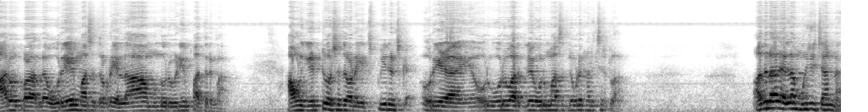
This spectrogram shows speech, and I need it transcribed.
ஆர்வ கோளாறுல ஒரே மாதத்தில் கூட எல்லா முந்நூறு வீடியோ பார்த்துருக்கலாம். அவங்களுக்கு எட்டு வருஷத்தோட எக்ஸ்பீரியன்ஸ் ஒரு ஒரு ஒரு வாரத்துலேயே ஒரு மாதத்துல கூட கிடச்சிருக்கலாம். அதனால எல்லாம் முடிஞ்சிச்சான்னு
